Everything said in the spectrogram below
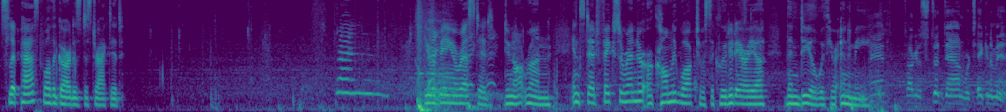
Slip past while the guard is distracted. Run! You are being arrested. Do not run. Instead, fake surrender or calmly walk to a secluded area, then deal with your enemy. And target has stood down. We're taking him in.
